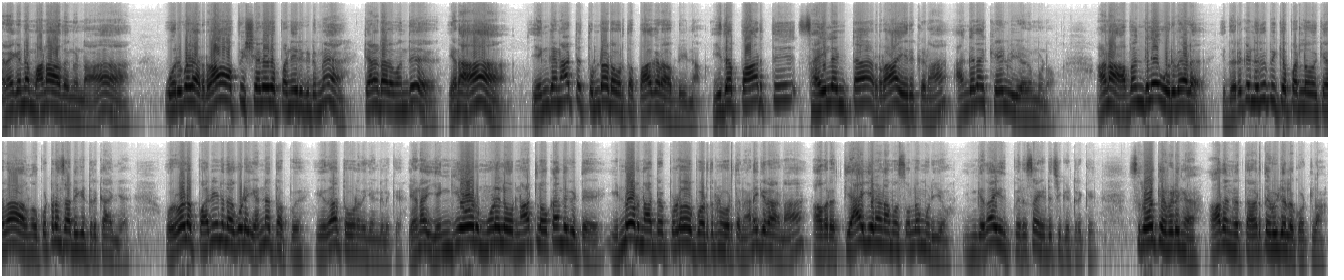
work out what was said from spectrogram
எனக்கு என்ன மன ஆதங்கன்னா ஒருவேளை ரா அஃபிஷியலே இதை பண்ணியிருக்கட்டுமே கனடாவில் வந்து ஏன்னா எங்கள் நாட்டு துண்டாட ஒருத்த பார்க்குறா அப்படின்னா இதை பார்த்து சைலண்ட்டாக ரா இருக்குன்னா அங்கே தான் கேள்வி எழும்பணும். ஆனால் அவங்களே ஒருவேளை இது வரைக்கும் நிரூபிக்கப்படல ஓகேவா அவங்க குற்றம் சாட்டிக்கிட்டு இருக்காங்க. ஒருவேளை பண்ணினதா கூட என்ன தப்பு? இதுதான் தோணுது எங்களுக்கு. ஏன்னா எங்கேயோ ஒரு மூலையில் ஒரு நாட்டில் உட்காந்துக்கிட்டு இன்னொரு நாட்டை பிளவுபடுத்தணும்னு ஒருத்தர் நினைக்கிறானா அவரை தியாகினா நம்ம சொல்ல முடியும். இங்கே தான் இது பெருசாக இடிச்சுக்கிட்டு இருக்கு. சரி ஓகே விடுங்க. ஆதங்கத்தை அடுத்த வீடியோவில் கொட்டலாம்.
